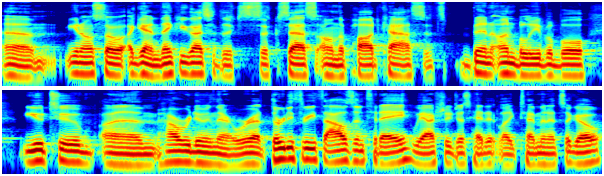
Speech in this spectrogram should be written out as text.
Um, you know, so again, thank you guys for the success on the podcast. It's been unbelievable. YouTube, um, how are we doing there? We're at 33,000 today. We actually just hit it like 10 minutes ago.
